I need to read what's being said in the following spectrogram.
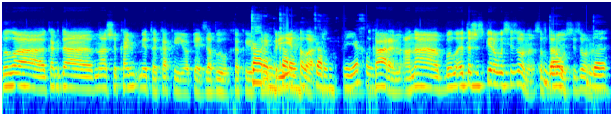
была, когда наша, это, как ее опять забыл, как ее Карен, приехала. Карен, Карен приехала. Карен, она была, это же с первого сезона, со второго да, сезона. Да.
